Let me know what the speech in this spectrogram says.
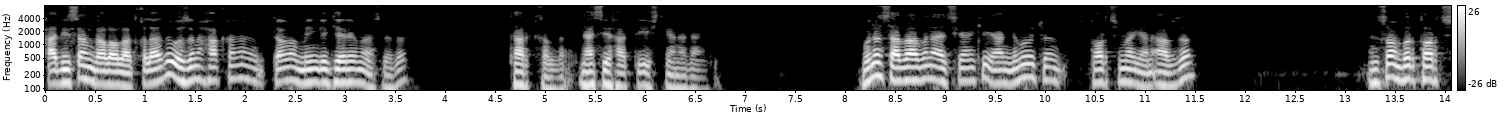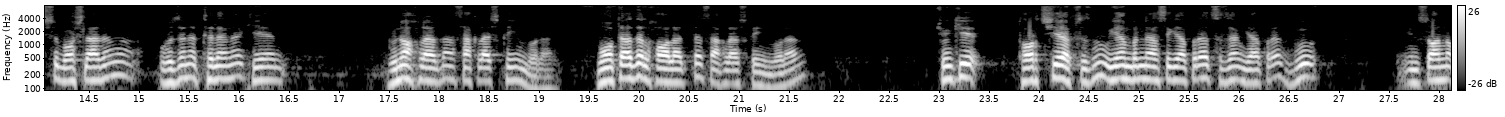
hadis ham dalolat qiladi o'zini haqqini tamom menga kerak emas dedi. Tark qildi nasihatni eshitganidan keyin. Buni sababini aytishganki ya'ni nima uchun tortishmagan afzal? Inson bir tortishishni boshladimi o'zini tilini keyin gunohlardan saqlash qiyin bo'ladi. Mo'tadil holatda saqlash qiyin bo'ladi. Chunki tortishyapsizmi u ham bir narsa gapiradi siz ham gapirasiz bu insonni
